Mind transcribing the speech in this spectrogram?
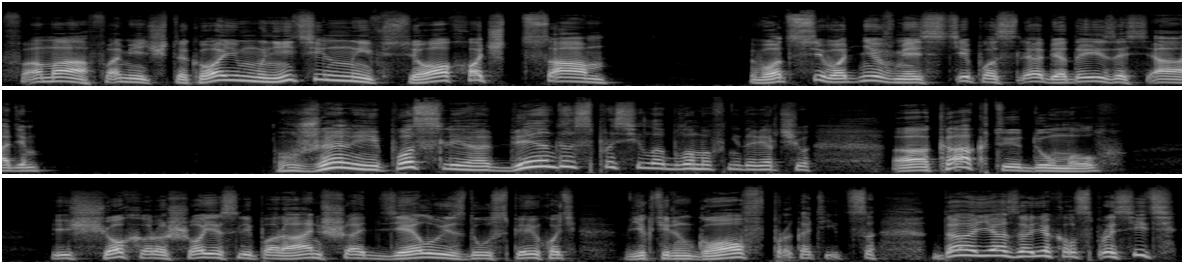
Фома Фомич такой мнительный, все хочет сам. Вот сегодня вместе после обеда и засядем. — Ужели и после обеда? — спросил Обломов недоверчиво. — А как ты думал? Еще хорошо, если пораньше отделаюсь, да успею хоть в Екатерингов прокатиться. Да я заехал спросить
